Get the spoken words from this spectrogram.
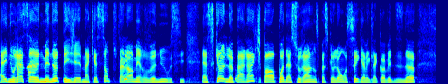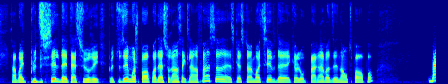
Hey, il nous reste une minute, mais ma question de tout à l'heure m'est revenue aussi. Est-ce que le parent qui part pas d'assurance, parce que là, on sait qu'avec la COVID-19, ça va être plus difficile d'être assuré. Peux-tu dire, moi, je pars pas d'assurance avec l'enfant, ça? Est-ce que c'est un motif de, que l'autre parent va dire non, tu pars pas? Ben,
